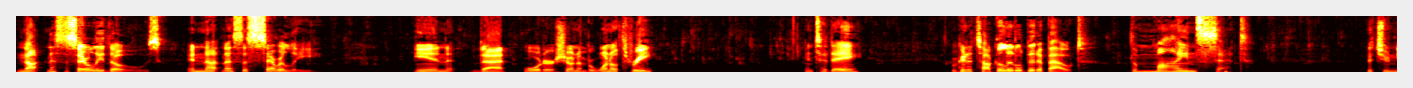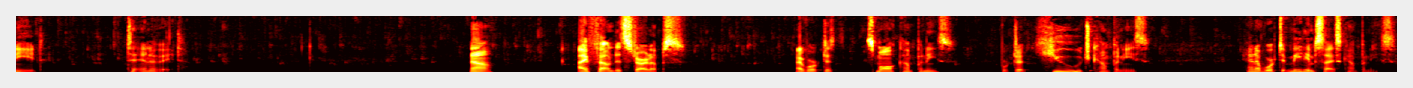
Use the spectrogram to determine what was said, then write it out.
not necessarily those, and not necessarily in that order. Show number 103. And today, we're going to talk a little bit about the mindset that you need to innovate. Now, I've founded startups. I've worked at small companies, worked at huge companies, and I've worked at medium sized companies.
